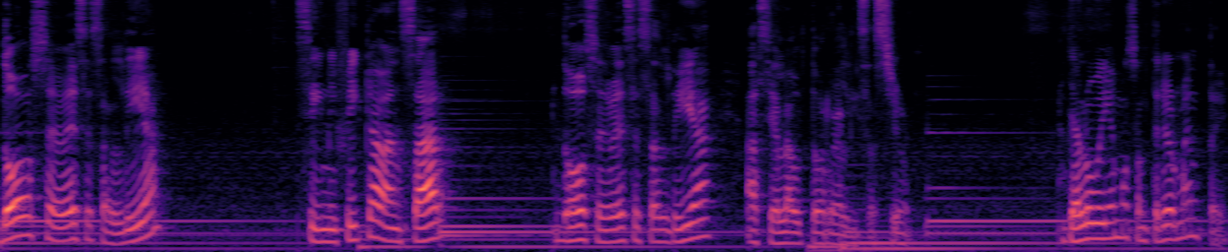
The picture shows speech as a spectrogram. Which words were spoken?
12 veces al día significa avanzar 12 veces al día hacia la autorrealización. Ya lo veíamos anteriormente.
